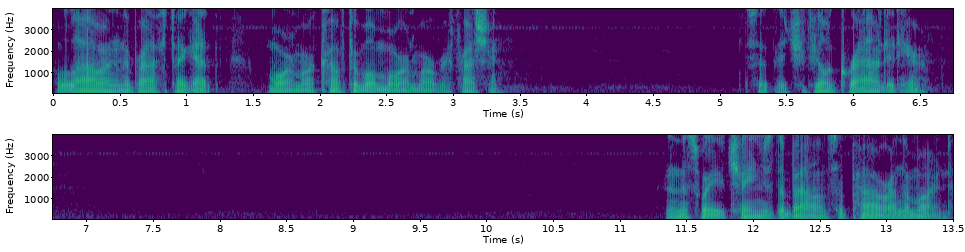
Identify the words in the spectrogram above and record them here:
allowing the breath to get more and more comfortable, more and more refreshing, so that you feel grounded here. And in this way you change the balance of power in the mind,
